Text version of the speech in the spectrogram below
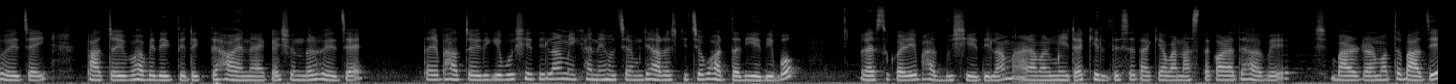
হয়ে যাই। ভাতটা ওইভাবে দেখতে দেখতে হয় না, একাই সুন্দর হয়ে যায়। তাই ভাতটা ওইদিকে বসিয়ে দিলাম, এখানে হচ্ছে আমি ঢেঁড়স কিছু ভর্তা দিয়ে দিব। রাইস কুকারে ভাত বসিয়ে দিলাম। আর আমার মেয়েটা খেলতেছে, তাকে আবার নাস্তা করাতে হবে। বারোটার মতো বাজে,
